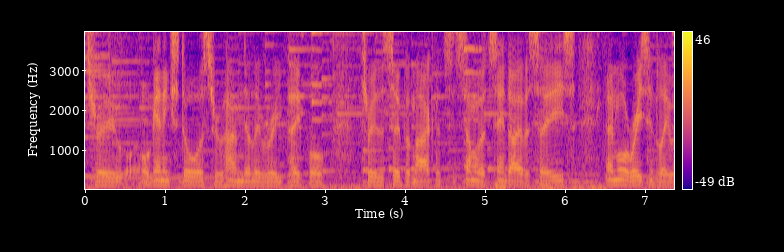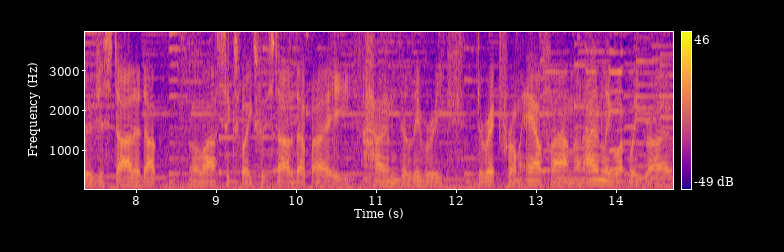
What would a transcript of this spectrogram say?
through organic stores, through home delivery people, through the supermarkets. Some of it's sent overseas, and more recently we've just started up. The last six weeks we've started up a home delivery direct from our farm, and only what we grow,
